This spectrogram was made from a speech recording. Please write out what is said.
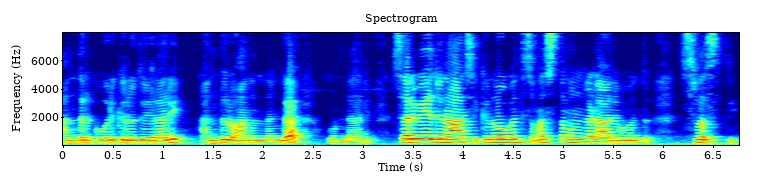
అందరి కోరికలు తీరాలి. అందరూ ఆనందంగా ఉండాలి. సర్వే జన సుఖినో భవంతు సమస్త మంగళాని భవంతు. స్వస్తి.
